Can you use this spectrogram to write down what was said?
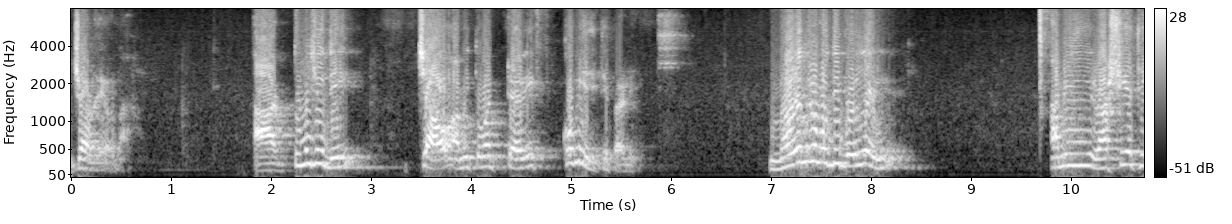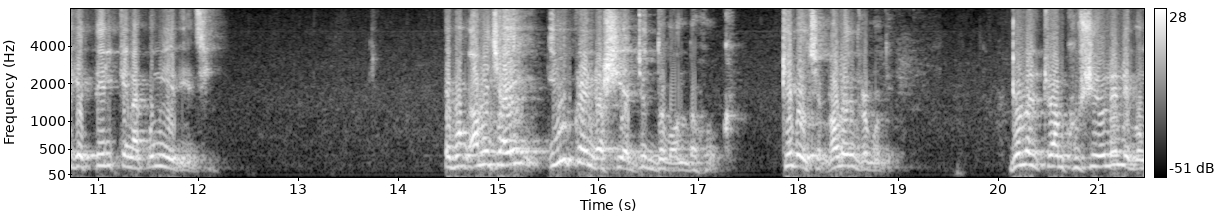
জড়ায়ও না। আর তুমি যদি চাও আমি তোমার ট্যারিফ কমিয়ে দিতে পারি। নরেন্দ্র মোদী বললেন, আমি রাশিয়া থেকে তেল কেনা কমিয়ে দিয়েছি। এবং আমি চাই ইউক্রেন রাশিয়ার যুদ্ধ বন্ধ হোক। কে বলছেন নরেন্দ্র মোদী? ডোনাল্ড ট্রাম্প খুশি হলেন এবং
